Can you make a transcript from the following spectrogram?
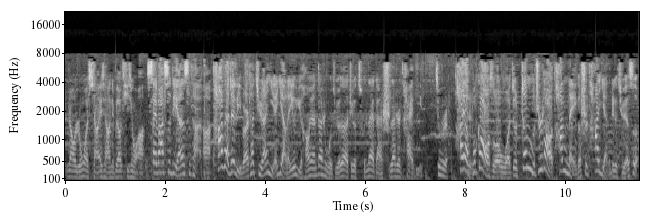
让我容我想一想，你不要提醒我啊。塞巴斯蒂安斯坦啊，他在这里边他居然也演了一个宇航员，但是我觉得这个存在感实在是太低。就是他要不告诉我，我就真不知道他哪个是他演的这个角色。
